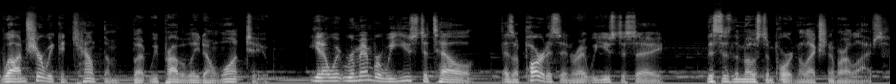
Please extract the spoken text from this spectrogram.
Well, I'm sure we could count them, but we probably don't want to. You know, remember, we used to tell, as a partisan, right, we used to say, this is the most important election of our lives,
